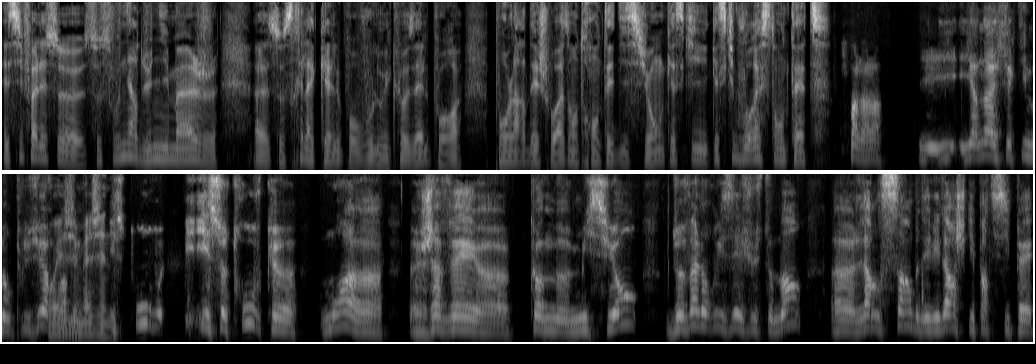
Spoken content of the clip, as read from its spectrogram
Et s'il fallait se, se, souvenir d'une image, euh, ce serait laquelle pour vous, Louis Clausel, pour, pour l'art des choix en 30 éditions? Qu'est-ce qui, qu'est-ce qui vous reste en tête? Oh là là. Il, y en a effectivement plusieurs. Oui, j'imagine. Il se trouve, il se trouve que moi, euh, j'avais euh, comme mission de valoriser justement euh, l'ensemble des villages qui participaient,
